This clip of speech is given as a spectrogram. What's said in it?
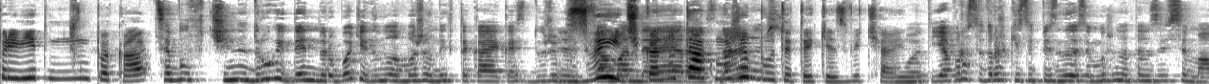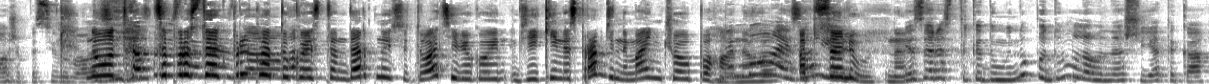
привіт, ну пока. Це був чи не другий день на роботі. я Думала, може у них така якась дуже звичка. Манера, ну так знаєш? може бути таке, звичайно. От я просто трошки запізнилася, може вона там зі всіма вже поцілувалася. Ну от це просто як приклад такої стандартної ситуації, в якої в якій насправді немає нічого поганого. Немає, Абсолютно. Я зараз така думаю, ну подумала вона, що я така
